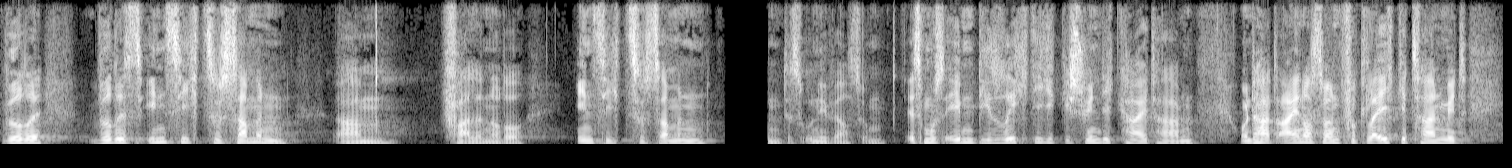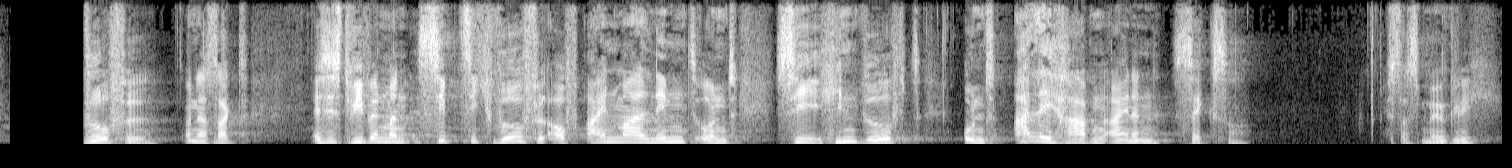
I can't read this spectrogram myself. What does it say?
würde, würde es in sich zusammenfallen ähm, oder in sich zusammen des Universums. Es muss eben die richtige Geschwindigkeit haben. Und da hat einer so einen Vergleich getan mit Würfel. Und er sagt, es ist wie wenn man 70 Würfel auf einmal nimmt und sie hinwirft und alle haben einen Sechser. Ist das möglich?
